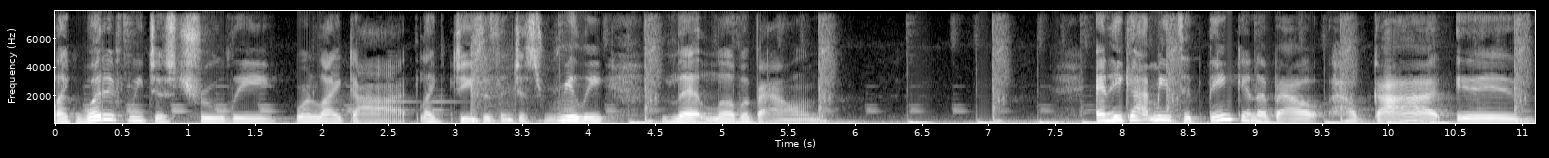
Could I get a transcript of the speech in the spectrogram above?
Like what if we just truly were like god like jesus and just really let love abound and he got me to thinking about how God is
